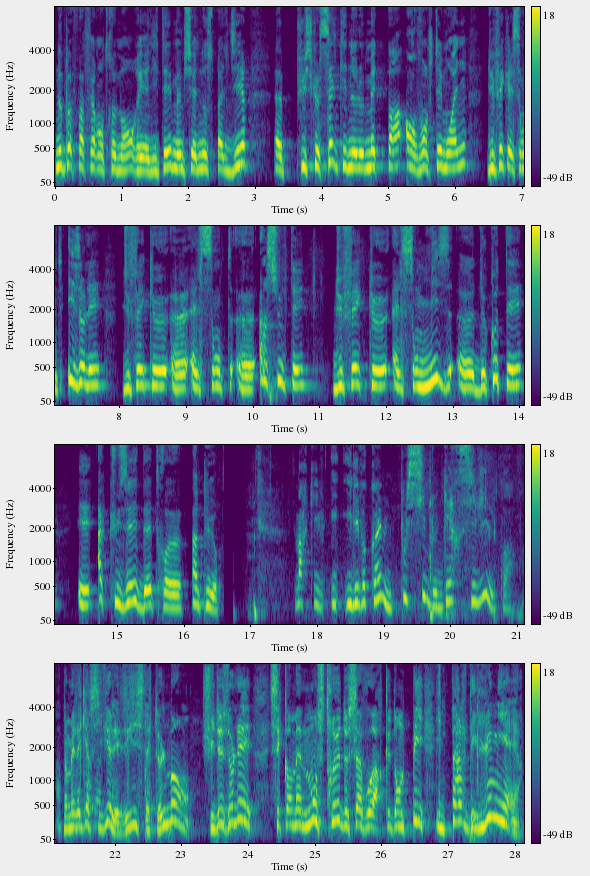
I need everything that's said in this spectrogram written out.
ne peuvent pas faire autrement en réalité, même si elles n'osent pas le dire. Euh, puisque celles qui ne le mettent pas, en revanche, témoignent du fait qu'elles sont isolées, du fait qu'elles euh, sont euh, insultées, du fait qu'elles sont mises de côté et accusées d'être impures. Marc, il, évoque quand même une possible guerre civile, quoi. Non, mais la guerre civile, elle existe actuellement. Je suis désolé. C'est quand même monstrueux de savoir que dans le pays, il parle des Lumières.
